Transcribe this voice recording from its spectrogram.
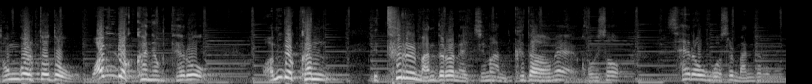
동골도도 완벽한 형태로 완벽한 이 틀을 만들어냈지만 그 다음에 거기서 새로운 곳을 만들어내죠.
